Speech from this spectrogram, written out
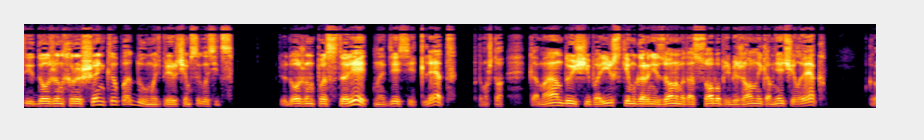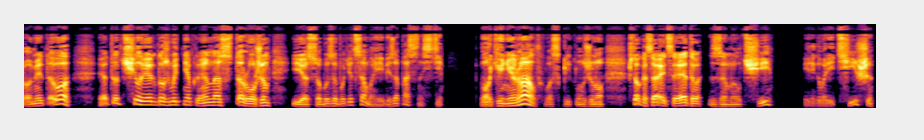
Ты должен хорошенько подумать, прежде чем согласиться. Ты должен постареть на десять лет, потому что командующий парижским гарнизоном — это особо приближенный ко мне человек. Кроме того, этот человек должен быть необыкновенно осторожен и особо заботиться о моей безопасности. — О, генерал! — воскликнул жену. — Что касается этого, замолчи или говори тише,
